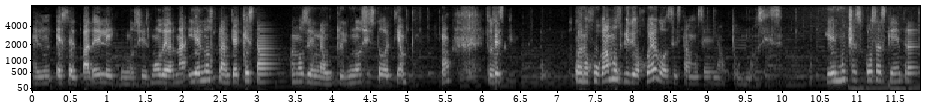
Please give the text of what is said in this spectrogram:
él es el padre de la hipnosis moderna y él nos plantea que estamos en autohipnosis todo el tiempo, ¿no? Entonces, cuando jugamos videojuegos estamos en autohipnosis. Y hay muchas cosas que entran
